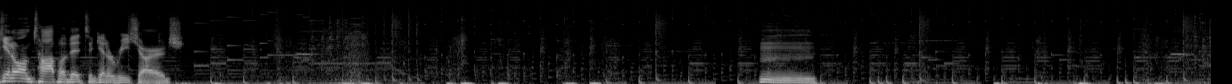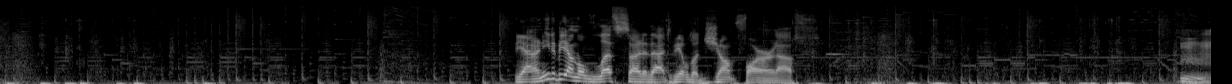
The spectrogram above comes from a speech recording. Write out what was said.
get on top of it to get a recharge. Hmm. Yeah, I need to be on the left side of that to be able to jump far enough. Hmm.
